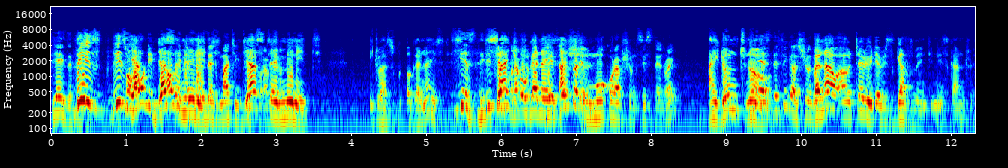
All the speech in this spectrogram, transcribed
Here's the These, thing. So how did- just how a did minute, just a minute. It was organized. Yes, did it Such corruption? There's actually more corruption since then, right? I don't know. Yes, the figures show that. But now I'll tell you there is government in this country.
